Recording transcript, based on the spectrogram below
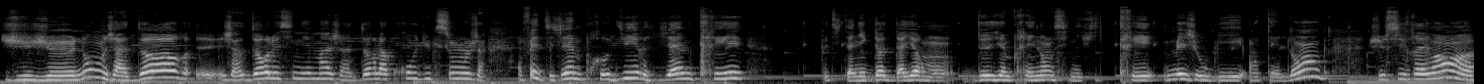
Je, non, j'adore, euh, j'adore le cinéma, j'adore la production. En fait, j'aime produire, j'aime créer. Petite anecdote, d'ailleurs, mon deuxième prénom signifie créer, mais j'ai oublié en quelle langue. Je suis vraiment, euh,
